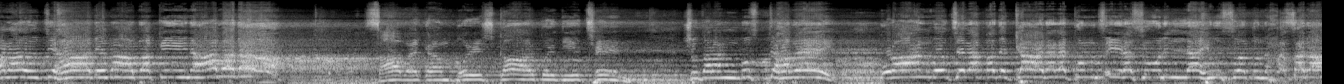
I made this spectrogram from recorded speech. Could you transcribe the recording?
আলাল জিহাদে মা সাহাবাহাম পরিষ্কার করে দিয়েছেন। সুতরাং বুঝতে হবে, কোরআন বলছে, লাকাদ কানা লাকুম ফি রাসূলিল্লাহি উসওয়াতুন হাসানা।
